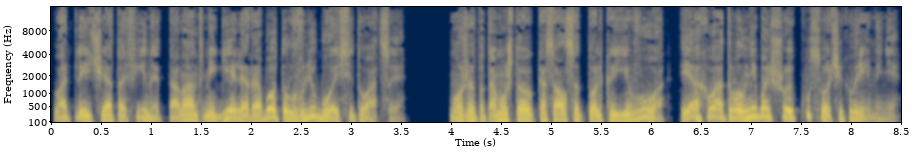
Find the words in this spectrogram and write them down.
В отличие от Афины, талант Мигеля работал в любой ситуации. Может, потому что касался только его и охватывал небольшой кусочек времени.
